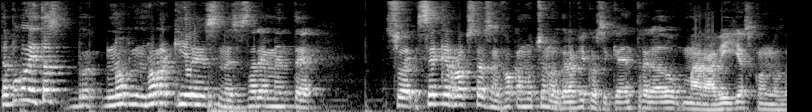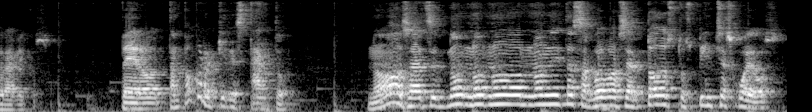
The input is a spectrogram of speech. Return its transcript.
Tampoco necesitas, no, no requieres necesariamente... sé que Rockstar se enfoca mucho en los gráficos y que ha entregado maravillas con los gráficos. Pero tampoco requieres tanto. ¿No? O sea, no, no, no, no necesitas a huevo hacer todos tus pinches juegos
